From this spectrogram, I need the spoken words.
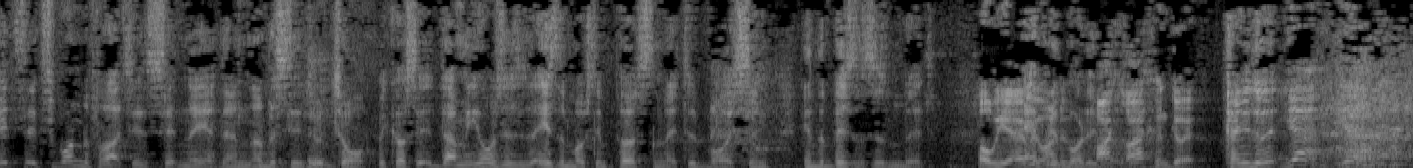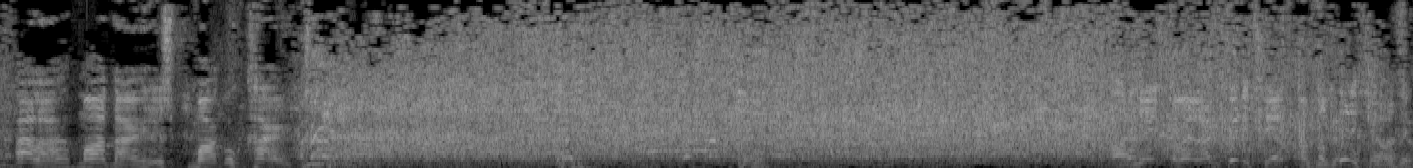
It's, it's wonderful actually sitting here and listening to a talk because it, I mean yours is, is the most impersonated voice in, in the business, isn't it? Oh, yeah, everyone. Everybody I, does I can do it. Can you do it? Yeah, yeah. Hello, my name is Michael Caine. And it, well, I'm finished yet. I'm not finished yet.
